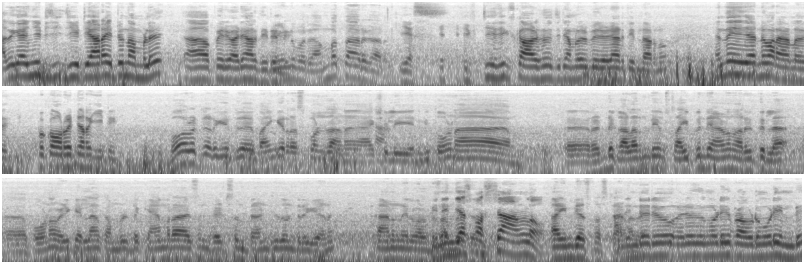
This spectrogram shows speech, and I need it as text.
അത് കഴിഞ്ഞ് ജി ടി ആർ ആയിട്ടും നമ്മൾ പരിപാടി നടത്തിയിട്ടുണ്ട്. യെസ് ഫിഫ്റ്റി സിക്സ് കാർസ് വെച്ചിട്ട് നമ്മളൊരു പരിപാടി നടത്തിയിട്ടുണ്ടായിരുന്നു. എന്താ ചേട്ടന് പറയാനുള്ളത്? ഇപ്പോൾ കോർവേറ്റ് ഇറക്കിയിട്ട് ബോർവെറ്റ് ഇറങ്ങിയിട്ട് ഭയങ്കര റെസ്പോൺസ് ആണ്. ആക്ച്വലി എനിക്ക് തോന്നുന്നു ആ റെഡ് കളറിന്റെയും സ്ട്രൈപ്പിന്റെ ആണോന്ന് അറിയത്തില്ല. പോണ വഴിക്ക് എല്ലാം കംപ്ലീറ്റ് ക്യാമറാസും ഹെഡ്സും ടേൺ ചെയ്തുകൊണ്ടിരിക്കുകയാണ്. കാണുന്നതിൽ വളരെ ഇന്ത്യ. ഫസ്റ്റ് ആണല്ലോ. ആ ഇന്ത്യസ് ഫസ്റ്റ് അതിന്റെ ഒരു ഒരു ഇതും കൂടി പ്രൗഡും കൂടി ഉണ്ട്.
